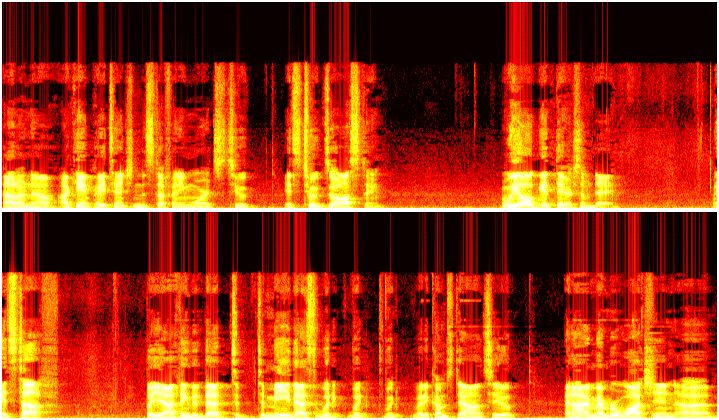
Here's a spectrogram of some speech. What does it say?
I don't know, I can't pay attention to this stuff anymore. It's too it's too exhausting. We all get there someday. It's tough but yeah, I think that that to, to me that's what, what what what it comes down to. And I remember watching. Uh,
